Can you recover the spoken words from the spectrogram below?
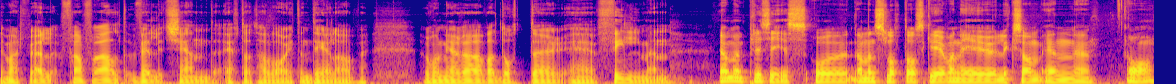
Den vart väl framförallt väldigt känd efter att ha varit en del av Ronja Rövardotter-filmen. ja men precis. Och ja, men Skrevan är ju liksom en, Ja,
